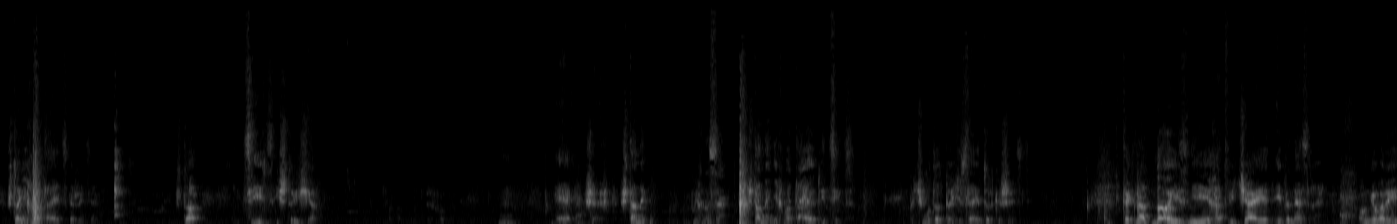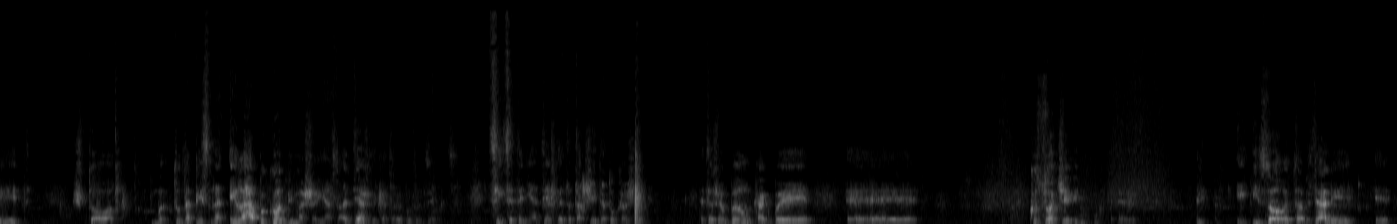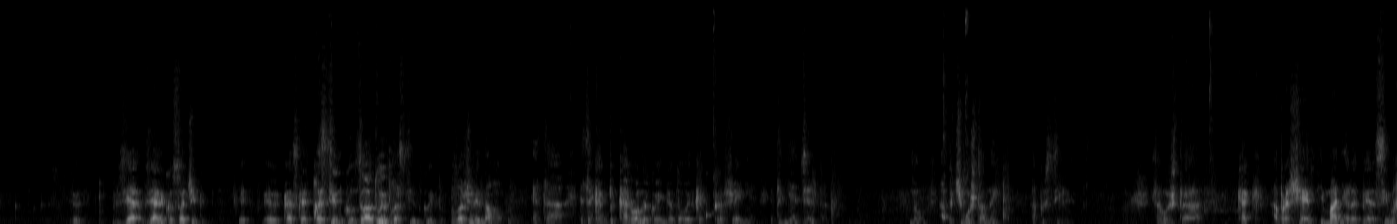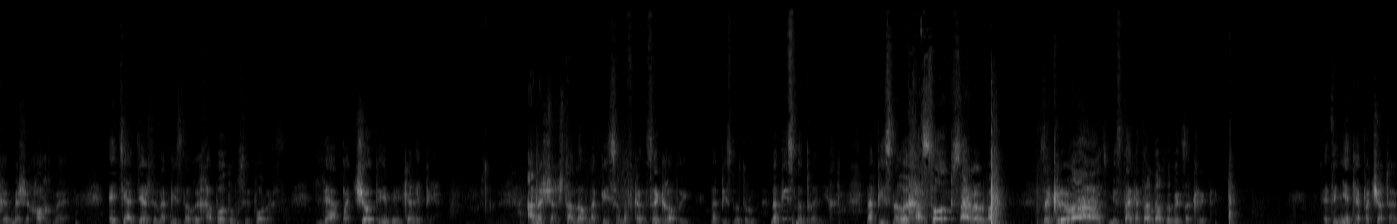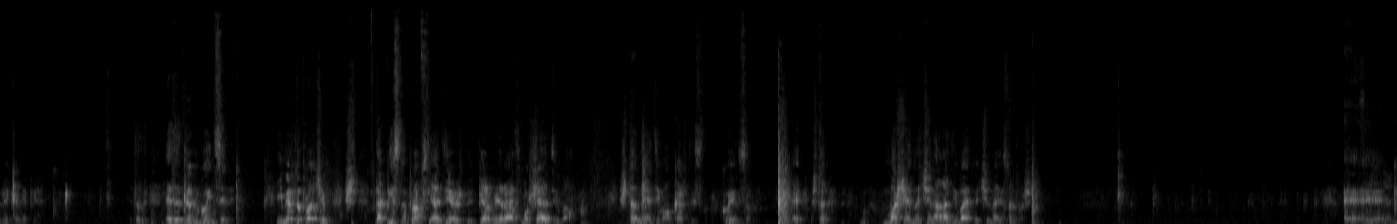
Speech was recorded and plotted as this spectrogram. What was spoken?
Что не хватает, скажите? Что? Циц и что еще? Э, штаны. Штаны не хватают и циц. Почему тут перечисляет только шесть? Так на одно из них отвечает Ибн Эзра. Он говорит, что мы, тут написано Илхабгодби Машаясу, одежды, которые будут делать. Циц это не одежда, это такшит, это украшение. Это же был как бы кусочек э, из золота взяли, взяли, кусочек, как сказать, пластинку, золотую пластинку и положили на лоб. Это, это как бы корона Коингадова, это как украшение, это не одежда. Ну, а почему штаны опустили? Потому что как обращает внимание Рабе Симха в Мешехохме, эти одежды написаны в Рехаботу Сифорес для почета и великолепия. А насчет штанов написано в конце главы, написано, написано про них. Написано Лехасот Псара Рва. Закрывать места, которые должны быть закрыты. Это не для почета и великолепия. Это, это для другой цели. И между прочим, Написано про все одежды. Первый раз Моше одевал. Штаны одевал каждый коин сам. Э, что Моше начинал одевать, начиная с рубашки. Э, э?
